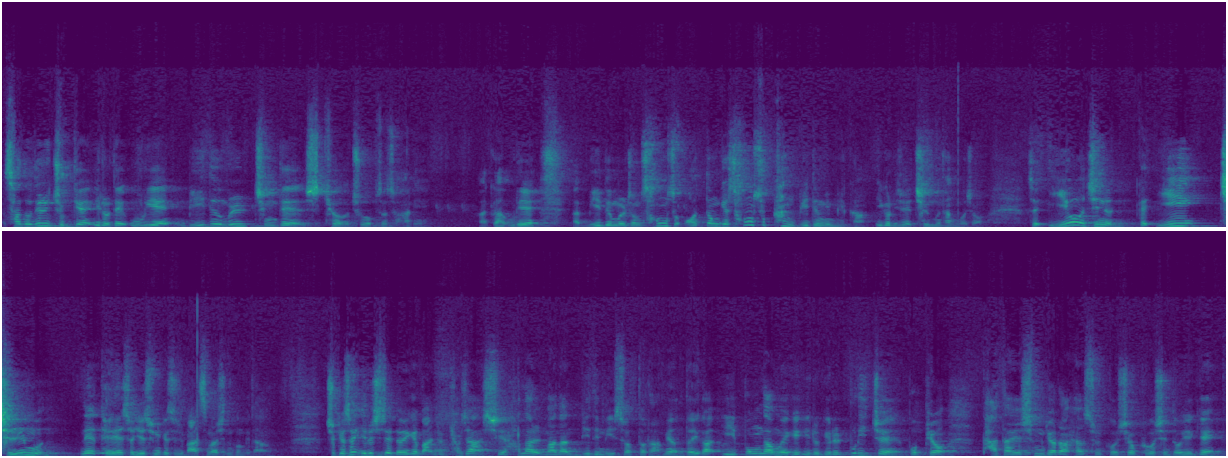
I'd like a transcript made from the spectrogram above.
사도들이 주께 이르되 우리의 믿음을 증대시켜 주옵소서 하니 아, 그러니까 우리의 믿음을 좀 성숙 어떤 게 성숙한 믿음입니까? 이걸 이제 질문한 거죠. 이어지는 그러니까 이 질문에 대해서 예수님께서 말씀하시는 겁니다. 주께서 이르시되 너에게 만일 겨자씨 하나일 만한 믿음이 있었더라면 너희가 이 뽕나무에게 이르기를 뿌리째 뽑혀 바다에 심겨라 하였을 것이요 그것이 너에게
